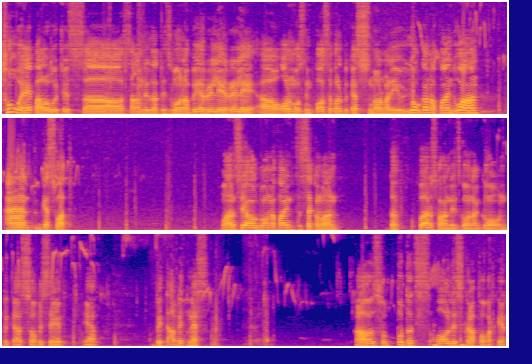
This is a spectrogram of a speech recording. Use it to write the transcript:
two apple, which is uh, something that is gonna be really, really uh, almost impossible because normally you're gonna find one and guess what? Once you're gonna find the second one, first one is gonna go on because obviously, yeah, bit a bit mess. I also put this all this crap over here.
